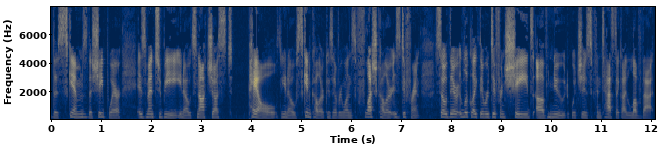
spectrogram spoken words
the skims, the shapewear is meant to be, you know, it's not just pale, you know, skin color because everyone's flesh color is different. So there, it looked like there were different shades of nude, which is fantastic. I love that.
